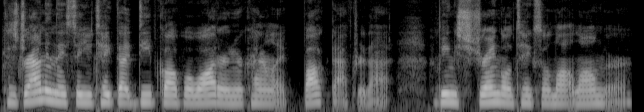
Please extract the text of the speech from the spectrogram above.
Because drowning, they say you take that deep gulp of water and you're kind of like fucked after that. But being strangled takes a lot longer.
